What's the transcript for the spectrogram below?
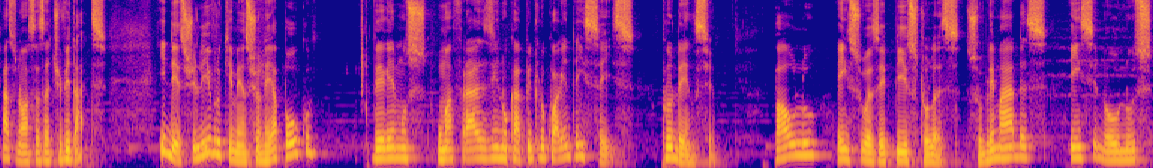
as nossas atividades. E deste livro que mencionei há pouco, veremos uma frase no capítulo 46, Prudência. Paulo, em suas epístolas sublimadas, ensinou-nos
